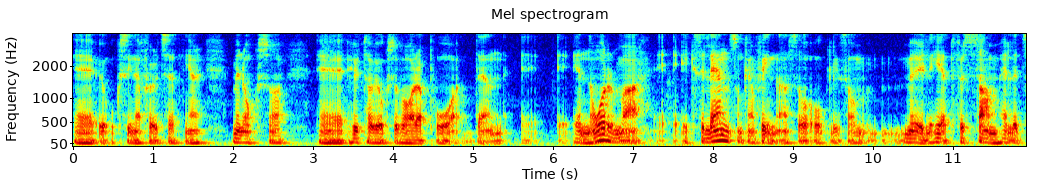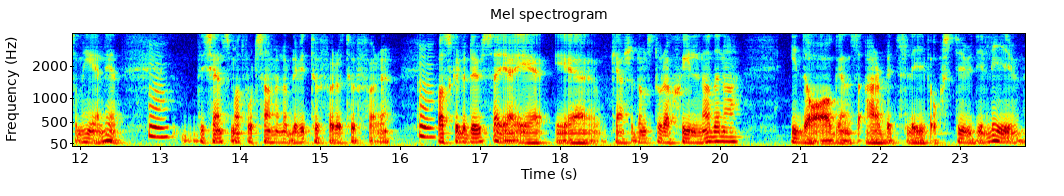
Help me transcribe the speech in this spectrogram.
eh, och sina förutsättningar. Men också eh, hur tar vi också vara på den eh, enorma excellens som kan finnas och, och liksom möjlighet för samhället som helhet. Mm. Det känns som att vårt samhälle har blivit tuffare och tuffare. Mm. Vad skulle du säga är, är kanske de stora skillnaderna i dagens arbetsliv och studieliv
